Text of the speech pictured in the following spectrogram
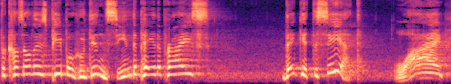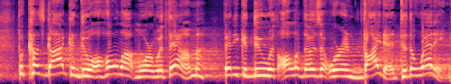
because all those people who didn't seem to pay the price, they get to see it. Why? Because God can do a whole lot more with them than He could do with all of those that were invited to the wedding.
